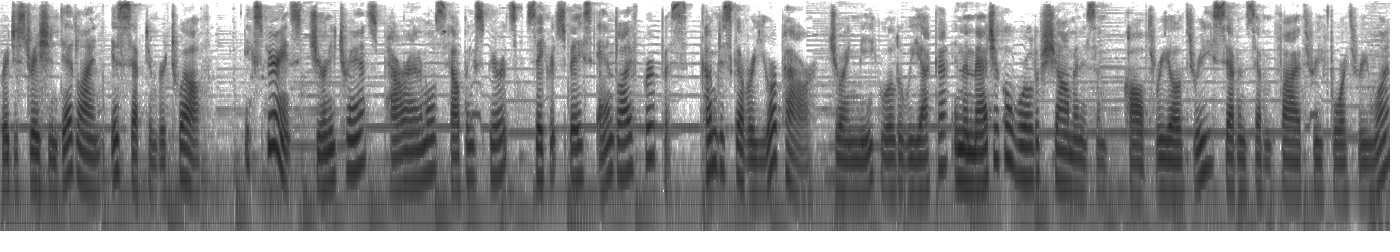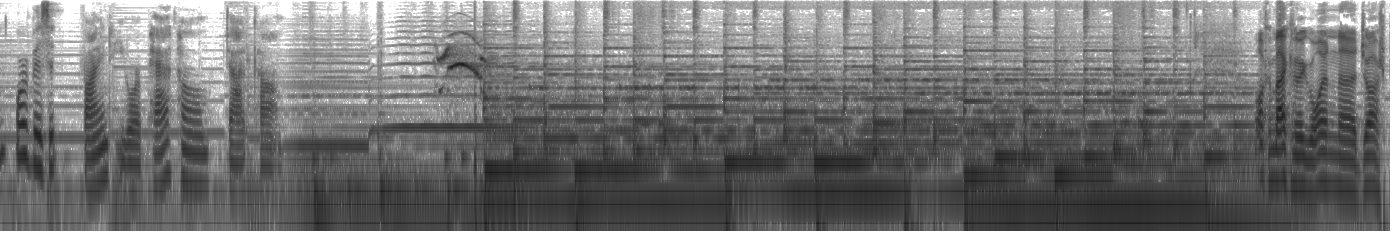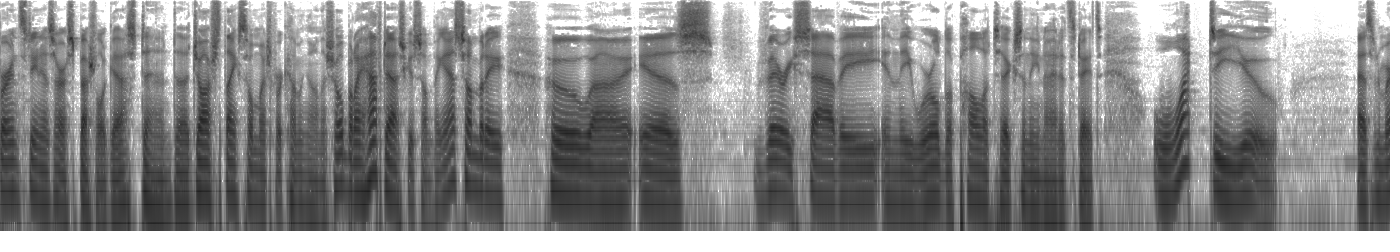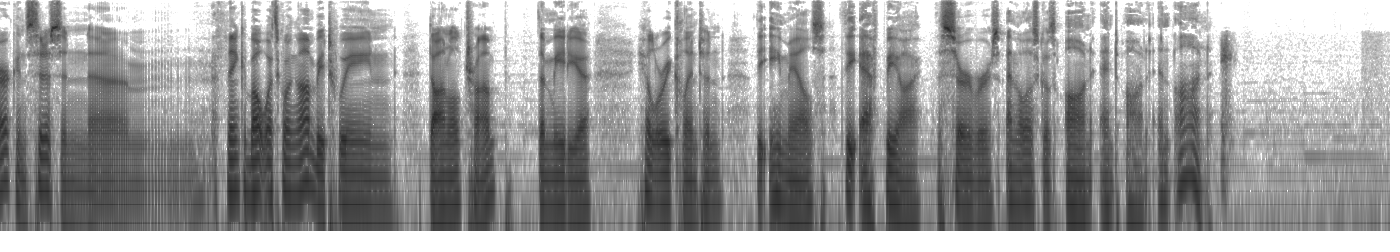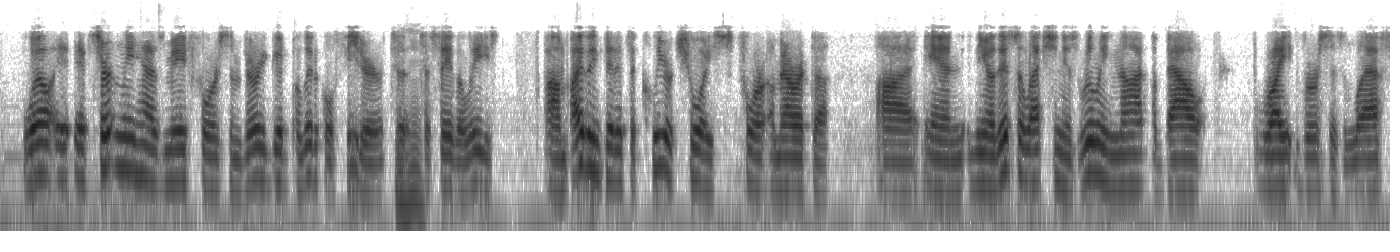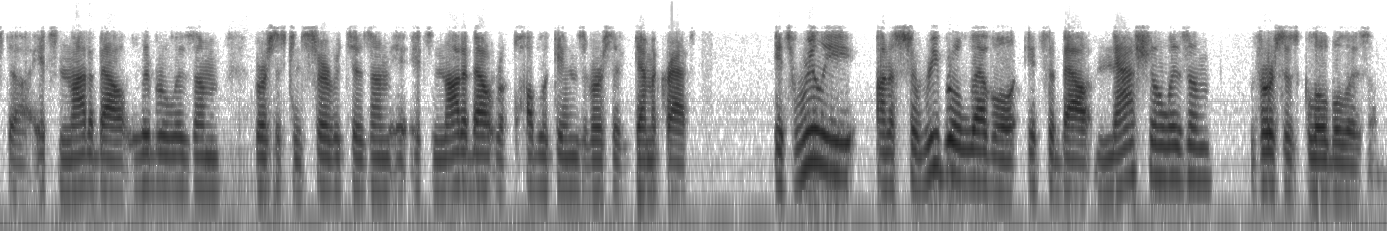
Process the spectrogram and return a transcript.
Registration deadline is September 12th. Experience journey trance, power animals, helping spirits, sacred space, and life purpose. Come discover your power. Join me, Gwilda in the magical world of shamanism. Call 303 775 3431 or visit findyourpathhome.com. Welcome back, everyone. Uh, Josh Bernstein is our special guest. And uh, Josh, thanks so much for coming on the show. But I have to ask you something. As somebody who uh, is very savvy in the world of politics in the United States, what do you, as an American citizen, um, think about what's going on between Donald Trump, the media, Hillary Clinton, the emails, the FBI, the servers, and the list goes on and on and on? Well, it, it certainly has made for some very good political theater, to, Mm-hmm. to say the least. Um, I think that it's a clear choice for America. Uh, and, you know, this election is really not about right versus left. Uh, it's not about liberalism versus conservatism. It, it's not about Republicans versus Democrats. It's really, on a cerebral level, it's about nationalism versus globalism.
